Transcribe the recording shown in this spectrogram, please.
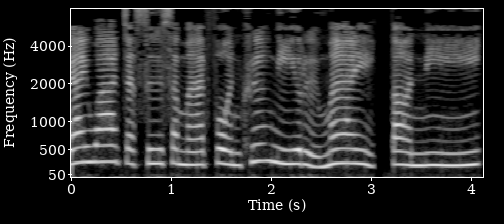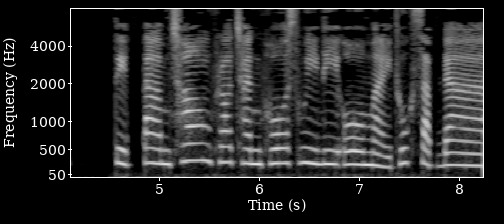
ได้ว่าจะซื้อสมาร์ทโฟนเครื่องนี้หรือไม่ ตอนนี้ ติดตามช่องเพราะฉันโพสต์วิดีโอใหม่ทุกสัปดาห์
